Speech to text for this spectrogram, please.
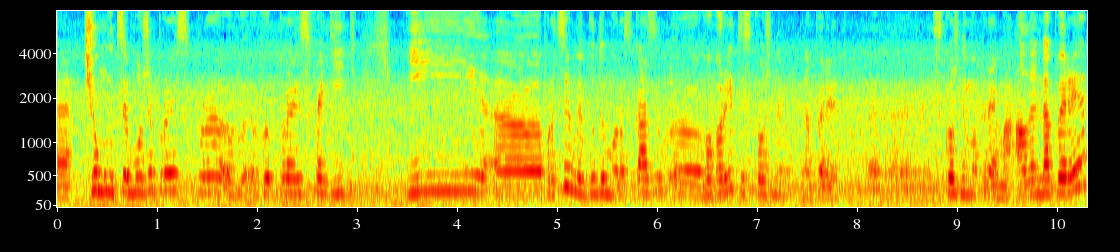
е, чому це може проис- про- в- в- происходити. І е, про це ми будемо розказувати, говорити з кожним наперед, е, е, з кожним окремо. Але наперед,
